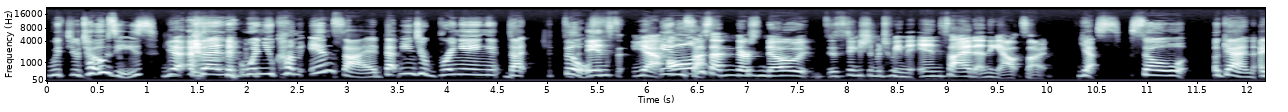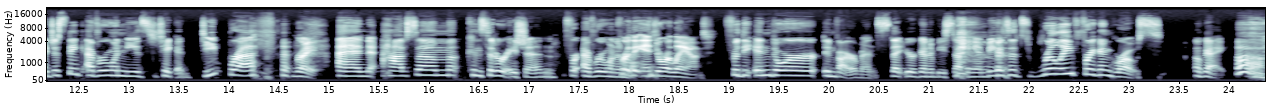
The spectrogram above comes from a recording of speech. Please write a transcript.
with your toesies, yeah. then when you come inside, that means you're bringing that filth. Ins- yeah, all of a sudden there's no distinction between the inside and the outside. Yes. So again, I just think everyone needs to take a deep breath Right. and have some consideration for everyone For the indoor land. for the indoor environments that you're going to be stepping in because it's really friggin' gross. Okay. Ugh,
